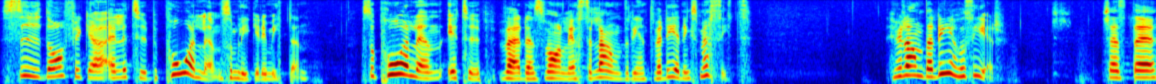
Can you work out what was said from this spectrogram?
Sydafrika eller typ Polen som ligger i mitten. Så Polen är typ världens vanligaste land rent värderingsmässigt. Hur landar det hos er? Känns det,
